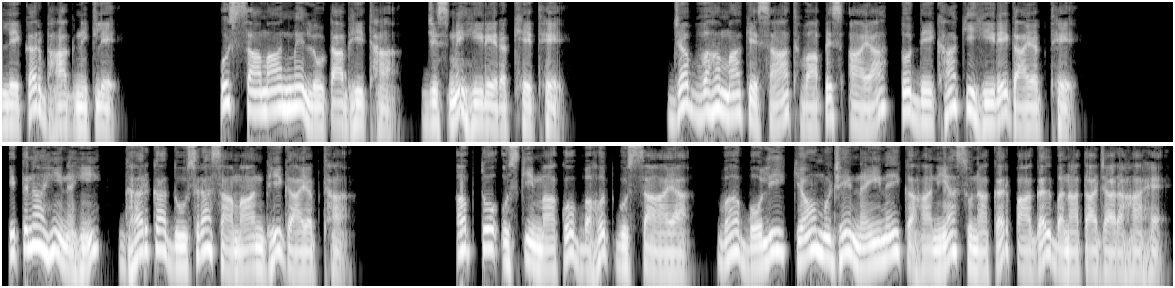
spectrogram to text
लेकर भाग निकले। उस सामान में लोटा भी था, जिसमें हीरे रखे थे। जब वह माँ के साथ वापस आया तो देखा कि हीरे गायब थे। इतना ही नहीं, घर का दूसरा सामान भी गायब था। अब तो उसकी माँ को बहुत गुस्सा आया। वह बोली, क्यों मुझे नई नई कहानियाँ सुनाकर पागल बनाता जा रहा है?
